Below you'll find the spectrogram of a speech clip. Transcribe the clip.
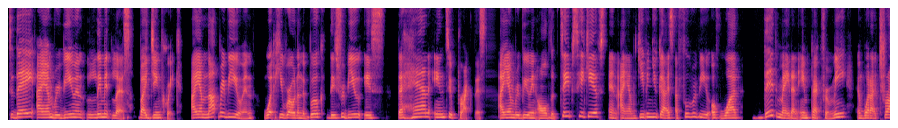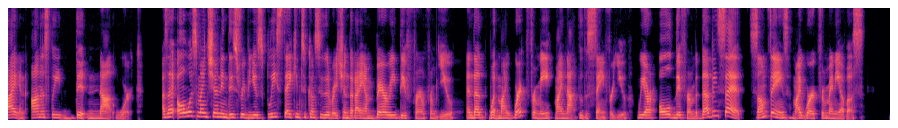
Today, I am reviewing Limitless by Jim Kwik. I am not reviewing what he wrote in the book. This review is the hand into practice. I am reviewing all the tips he gives and I am giving you guys a full review of what did make an impact for me and what I tried and honestly did not work. As I always mention in these reviews, please take into consideration that I am very different from you and that what might work for me might not do the same for you. We are all different, but that being said, some things might work for many of us.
